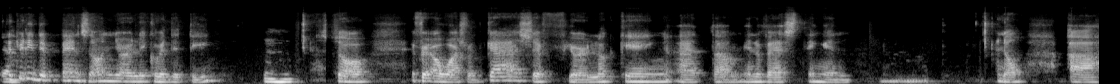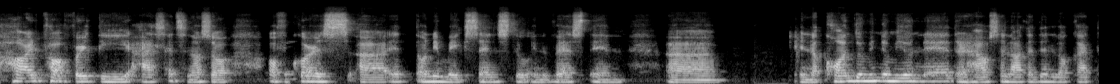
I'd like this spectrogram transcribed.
Yeah. it really depends on your liquidity. mhm. So if you're awash with cash, if you're looking at um, investing in you know uh, hard property assets, no? so of course uh, it only makes sense to invest in uh, in a condominium unit or house and lot and then look at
